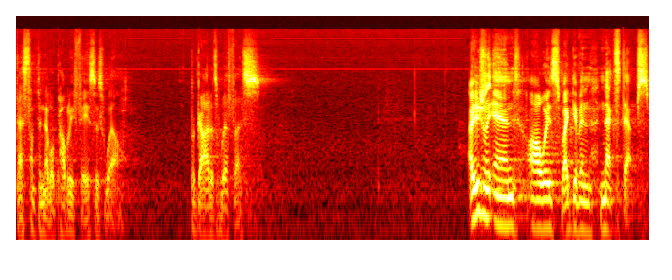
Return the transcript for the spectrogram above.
that's something that we'll probably face as well. But God is with us. I usually end always by giving next steps,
